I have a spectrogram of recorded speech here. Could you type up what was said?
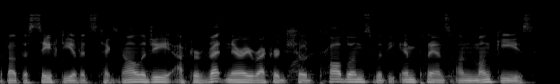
about the safety of its technology after veterinary records showed problems with the implants on monkeys,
